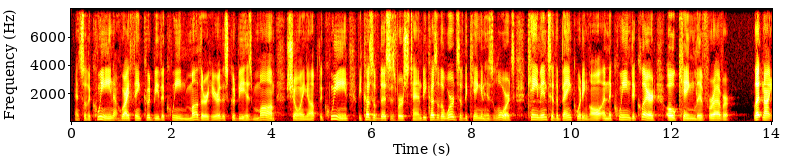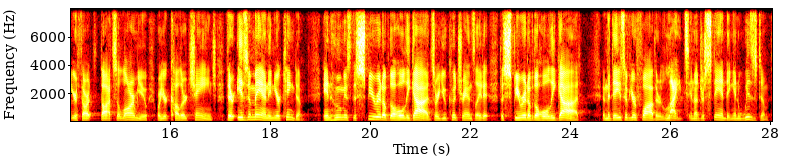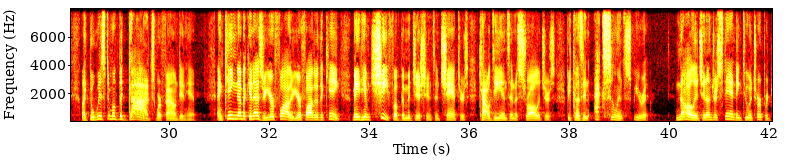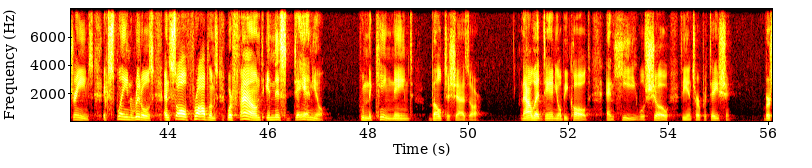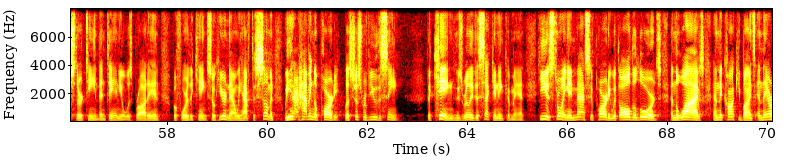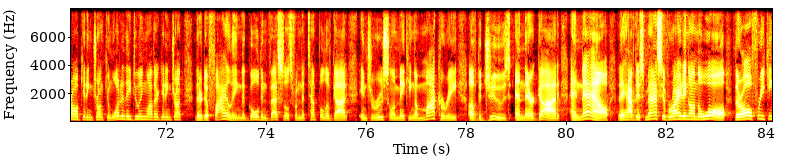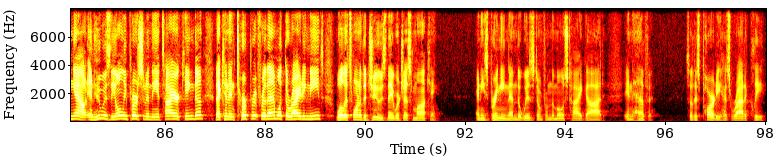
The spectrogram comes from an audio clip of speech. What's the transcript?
And so the queen, who I think could be the queen mother here, this could be his mom showing up. The queen, because of this, is verse 10, because of the words of the king and his lords, came into the banqueting hall, and the queen declared, O king, live forever. Let not your th- thoughts alarm you or your color change. There is a man in your kingdom in whom is the spirit of the holy gods, or you could translate it, the spirit of the holy God. In the days of your father, light and understanding and wisdom, like the wisdom of the gods, were found in him. And King Nebuchadnezzar, your father, your father the king, made him chief of the magicians, enchanters, Chaldeans, and astrologers, because an excellent spirit, knowledge and understanding to interpret dreams, explain riddles, and solve problems were found in this Daniel, whom the king named Belteshazzar. Now let Daniel be called, and he will show the interpretation. Verse 13 Then Daniel was brought in before the king. So here now we have to summon. We are having a party. Let's just review the scene. The king, who's really the second in command, he is throwing a massive party with all the lords and the wives and the concubines, and they are all getting drunk. And what are they doing while they're getting drunk? They're defiling the golden vessels from the temple of God in Jerusalem, making a mockery of the Jews and their God. And now they have this massive writing on the wall. They're all freaking out. And who is the only person in the entire kingdom that can interpret for them what the writing means? Well, it's one of the Jews they were just mocking. And he's bringing them the wisdom from the Most High God in heaven. So this party has radically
